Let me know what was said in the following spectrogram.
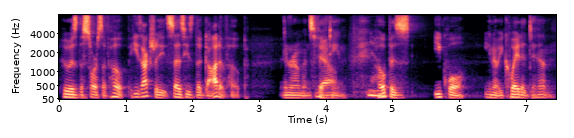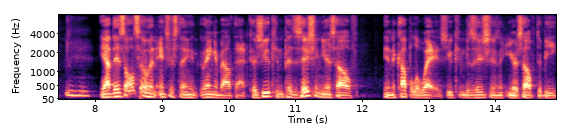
who is the source of hope. He's actually says he's the God of hope in Romans Yeah. 15. Hope is equal, you know, equated to him. Mm-hmm. Yeah, there's also an interesting thing about that because you can position yourself in a couple of ways. You can position yourself to be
